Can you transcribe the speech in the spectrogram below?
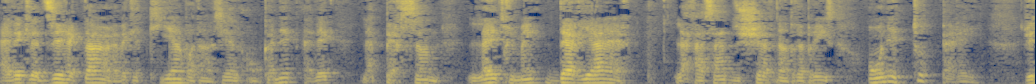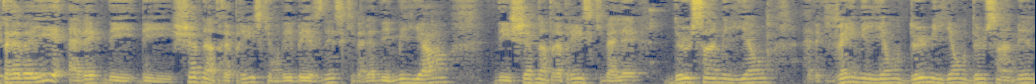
avec le directeur, avec le client potentiel. On connecte avec la personne, l'être humain derrière la façade du chef d'entreprise. On est tous pareils. J'ai travaillé avec des, des chefs d'entreprise qui ont des business qui valaient des milliards, des chefs d'entreprise qui valaient 200 millions, avec 20 millions, 2 millions, 200 000.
